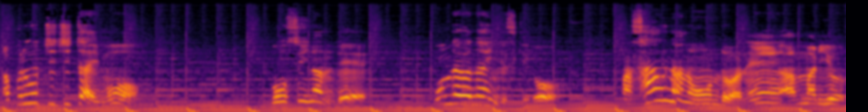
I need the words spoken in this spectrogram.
アプローチ自体も防水なんで問題はないんですけど、まあ、サウナの温度はねあんまりよ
